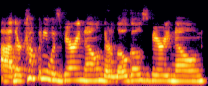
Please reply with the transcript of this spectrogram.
uh, their company was very known, their logo's very known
